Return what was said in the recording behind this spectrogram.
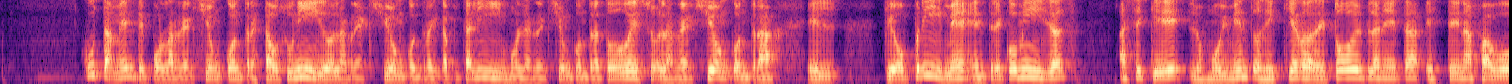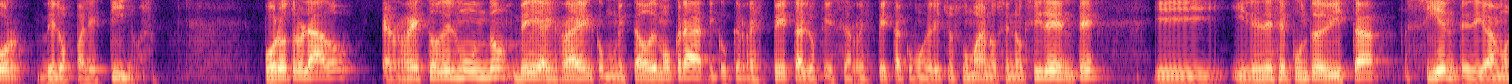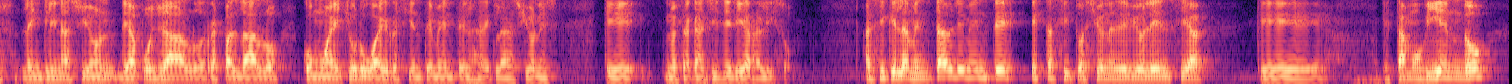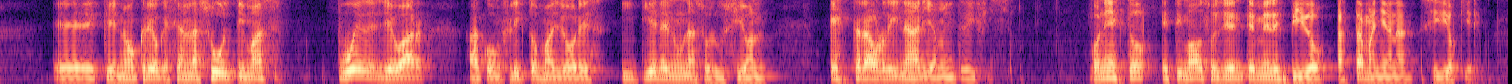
justamente por la reacción contra Estados Unidos, la reacción contra el capitalismo, la reacción contra todo eso, la reacción contra el que oprime, entre comillas, hace que los movimientos de izquierda de todo el planeta estén a favor de los palestinos. Por otro lado, el resto del mundo ve a Israel como un Estado democrático que respeta lo que se respeta como derechos humanos en Occidente y, desde ese punto de vista siente, digamos, la inclinación de apoyarlo, de respaldarlo, como ha hecho Uruguay recientemente en las declaraciones que nuestra Cancillería realizó. Así que lamentablemente estas situaciones de violencia que estamos viendo, eh, que no creo que sean las últimas, pueden llevar a conflictos mayores y tienen una solución extraordinariamente difícil. Con esto, estimados oyentes, me despido. Hasta mañana, si Dios quiere.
